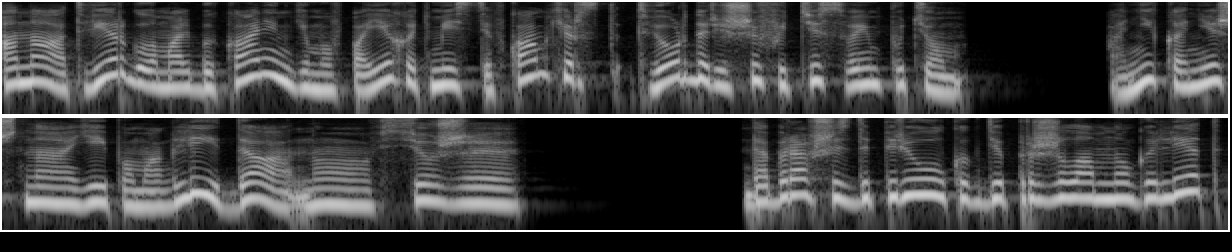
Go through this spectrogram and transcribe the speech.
Она отвергла мольбы Каннингемов поехать вместе в Камхерст, твердо решив идти своим путем. Они, конечно, ей помогли, да, но все же... Добравшись до переулка, где прожила много лет,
